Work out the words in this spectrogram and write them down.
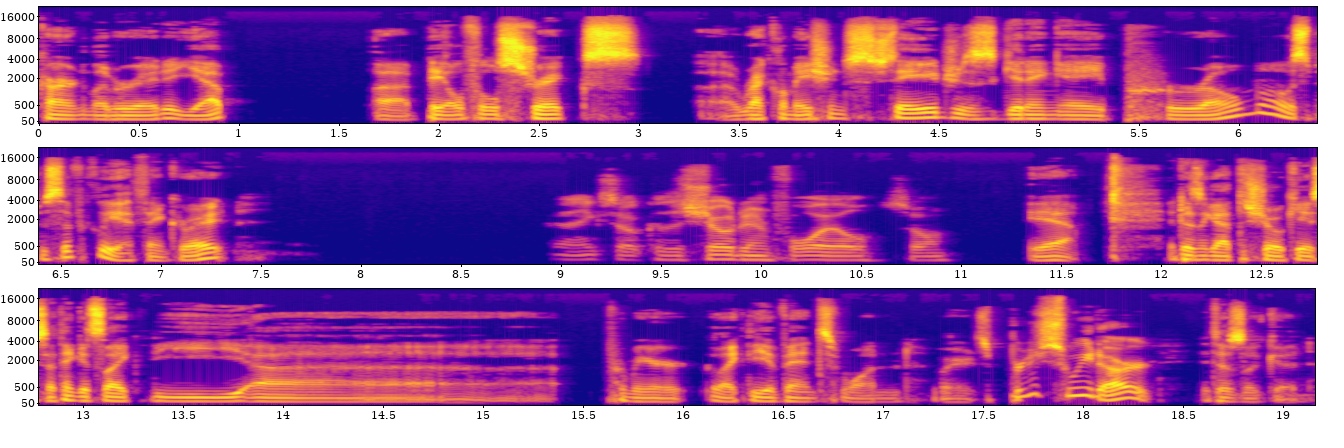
Karn Liberated. Yep. Uh, Baleful Strix. Uh, Reclamation Stage is getting a promo specifically, I think, right? I think so because it showed in foil. So Yeah. It doesn't got the showcase. I think it's like the uh premiere like the events one where it's pretty sweet art. it does look good.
